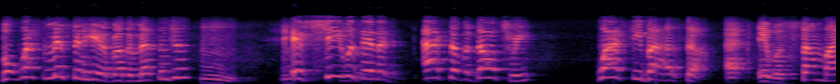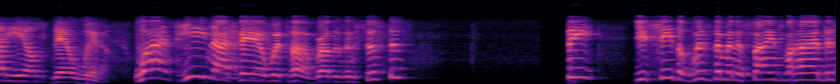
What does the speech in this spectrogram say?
But what's missing here, Brother Messenger? Hmm. If she was in an act of adultery, why is she by herself? Uh, it was somebody else there with her. Why is he not there with her, brothers and sisters? See, you see the wisdom and the science behind this?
